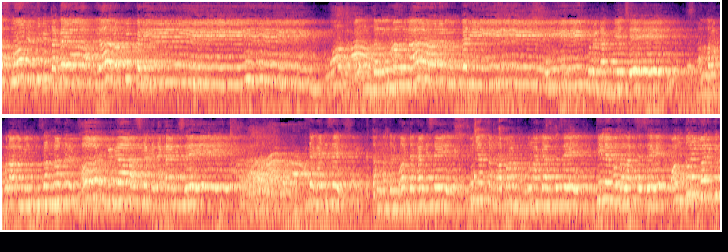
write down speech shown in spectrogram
আসমানের দিকে তাকায়া ইয়া রব্বি করিম। আনতাল দিয়েছে আল্লাহ রাব্বুল আলামিন জান্নাতের ঘর বিবি আসিয়াকে দেখায় কি দেখায় দিছে? জান্নাতের ঘর দেখায় দিছে। দুনিয়ার চামড়া পরার গুনাকে আসতেছে। দিলে মজা লাগতেছে। অন্তরে মালিকের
